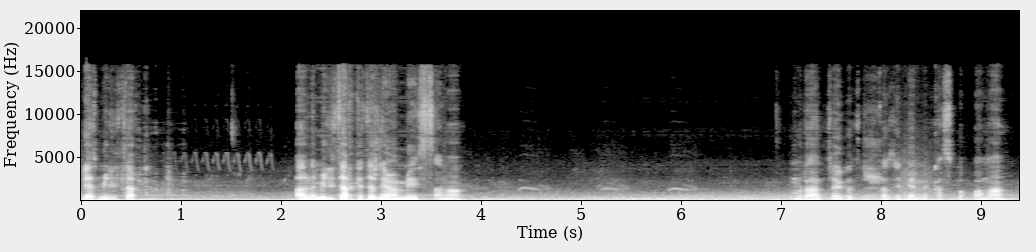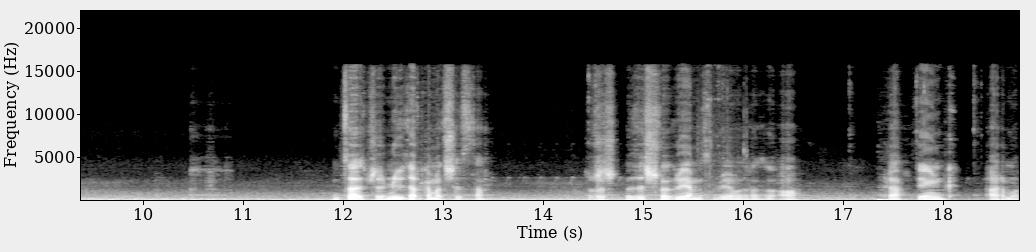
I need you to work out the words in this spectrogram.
Jest militarka. Ale na militarkę też nie mam miejsca, no. Dobra, tego też rozjebiemy kaskopona. No co jest, przecież militarka ma 300. To sobie ją od razu. O. Crafting, armor.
